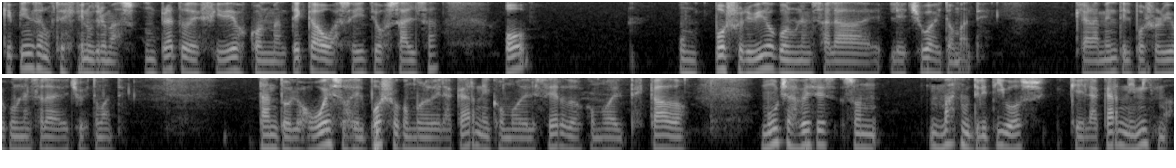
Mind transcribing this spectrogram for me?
¿qué piensan ustedes que nutre más? ¿Un plato de fideos con manteca o aceite o salsa? ¿O un pollo hervido con una ensalada de lechuga y tomate? Claramente el pollo hervido con una ensalada de lechuga y tomate tanto los huesos del pollo como de la carne, como del cerdo, como del pescado, muchas veces son más nutritivos que la carne misma,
